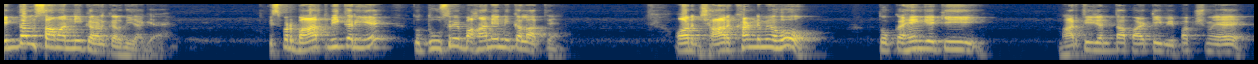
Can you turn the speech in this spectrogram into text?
एकदम सामान्यकरण कर दिया गया है। इस पर बात भी करिए तो दूसरे बहाने निकल आते हैं। और झारखंड में हो तो कहेंगे कि भारतीय जनता पार्टी विपक्ष में है,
